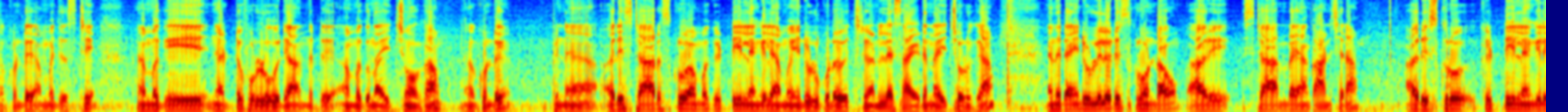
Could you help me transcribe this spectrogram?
അതുകൊണ്ട് നമ്മൾ ജസ്റ്റ് നമുക്ക് ഈ ഞട്ട് ഫുള്ള് ഊരുക. എന്നിട്ട് നമുക്ക് നയിച്ച് നോക്കാം. അതുകൊണ്ട് പിന്നെ ഒരു സ്റ്റാർ സ്ക്രൂ നമുക്ക് കിട്ടിയില്ലെങ്കിൽ നമ്മൾ അതിന്റെ ഉള്ളിൽ കൂടെ വെച്ചിട്ട് കണ്ടില്ലേ സൈഡിൽ നിന്ന് അയച്ചു കൊടുക്കുക. എന്നിട്ട് അതിന്റെ ഉള്ളിൽ ഒരു സ്ക്രൂ ഉണ്ടാവും. ആ ഒരു സ്റ്റാറിന്റെ ഞാൻ കാണിച്ചു തരാം. ആ ഒരു സ്ക്രൂ കിട്ടിയില്ലെങ്കിൽ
